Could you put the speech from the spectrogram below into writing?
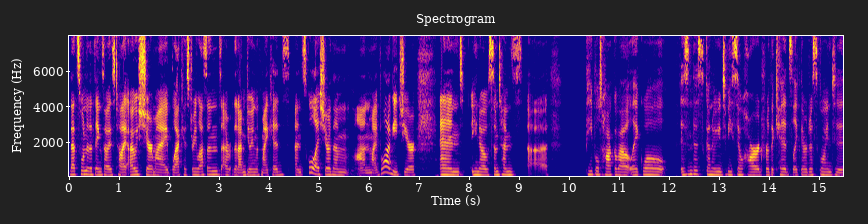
that's one of the things I always tell. I, I always share my Black History lessons that I'm doing with my kids in school. I share them on my blog each year, and you know, sometimes uh, people talk about like, well, isn't this going to be so hard for the kids like they're just going to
